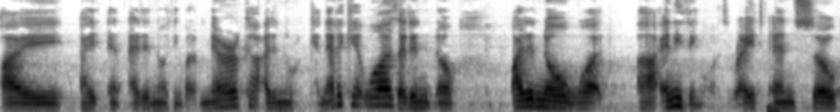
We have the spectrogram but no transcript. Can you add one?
I, I, and I didn't know anything about America. I didn't know what Connecticut was. I didn't know, I didn't know what uh, anything was, right? And so,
